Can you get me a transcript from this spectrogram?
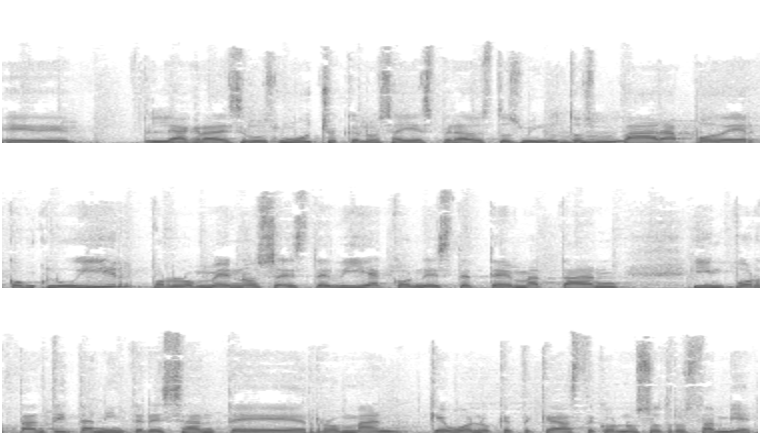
eh, le agradecemos mucho que nos haya esperado estos minutos para poder concluir por lo menos este día con este tema tan importante y tan interesante, Román. Qué bueno que te quedaste con nosotros también.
